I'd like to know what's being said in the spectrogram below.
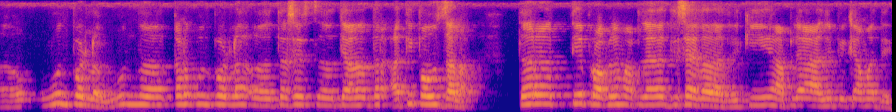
ऊन पडलं, ऊन कडक ऊन पडलं तसेच त्यानंतर अति पाऊस झाला. तर ते प्रॉब्लेम आपल्याला दिसायला लागले, की आपल्या आले पिकामध्ये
